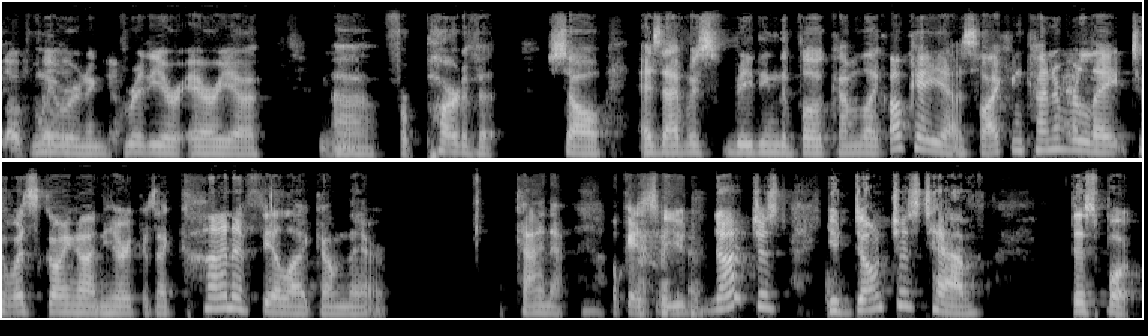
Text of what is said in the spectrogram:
Love we were in a Yeah. grittier area Mhm. uh, for part of it. So as I was reading the book, I'm like, okay, yeah, so I can kind of relate to what's going on here because I kind of feel like I'm there. Kind of. Okay, so you not just you don't just have this book.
